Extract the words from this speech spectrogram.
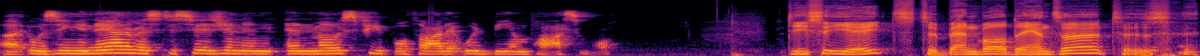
Uh, it was a unanimous decision, and, and most people thought it would be impossible. DC 8s to Ben Baldanza to,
